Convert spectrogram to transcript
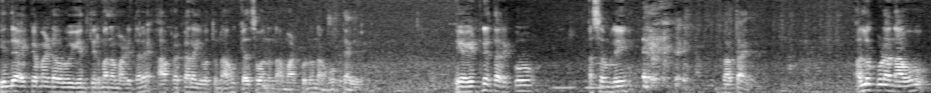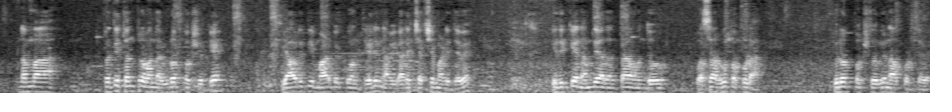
ಹಿಂದೆ ಹೈಕಮಾಂಡ್ ಅವರು ಏನು ತೀರ್ಮಾನ ಮಾಡಿದ್ದಾರೆ, ಆ ಪ್ರಕಾರ ಇವತ್ತು ನಾವು ಕೆಲಸವನ್ನು ನಾವು ಮಾಡಿಕೊಂಡು ನಾವು ಹೋಗ್ತಾ ಇದ್ದೀವಿ ಈಗ ಎಂಟನೇ ತಾರೀಕು ಅಸೆಂಬ್ಲಿ ಬರ್ತಾ ಇದೆ. ಅಲ್ಲೂ ಕೂಡ ನಾವು ನಮ್ಮ ಪ್ರತಿತಂತ್ರವನ್ನು ವಿರೋಧ ಪಕ್ಷಕ್ಕೆ ಯಾವ ರೀತಿ ಮಾಡಬೇಕು ಅಂತ ಹೇಳಿ ನಾವು ಈಗಾಗಲೇ ಚರ್ಚೆ ಮಾಡಿದ್ದೇವೆ. ಇದಕ್ಕೆ ನಮ್ಮದೇ ಆದಂಥ ಒಂದು ಹೊಸ ರೂಪ ಕೂಡ ವಿರೋಧ ಪಕ್ಷದವರಿಗೆ ನಾವು ಕೊಡ್ತೇವೆ.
